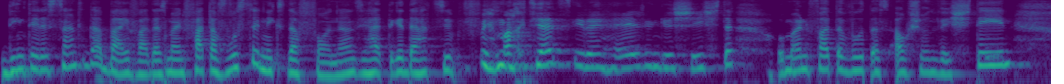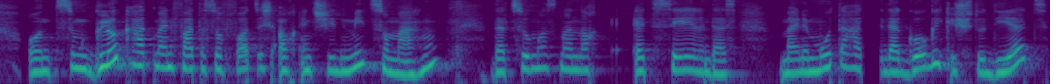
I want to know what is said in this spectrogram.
Die Interessante dabei war, dass mein Vater wusste nichts davon. Ne? Sie hatte gedacht, sie macht jetzt ihre Heldengeschichte und mein Vater wird das auch schon verstehen. Und zum Glück hat mein Vater sofort sich auch entschieden mitzumachen. Dazu muss man noch erzählen, dass meine Mutter hat Pädagogik studiert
